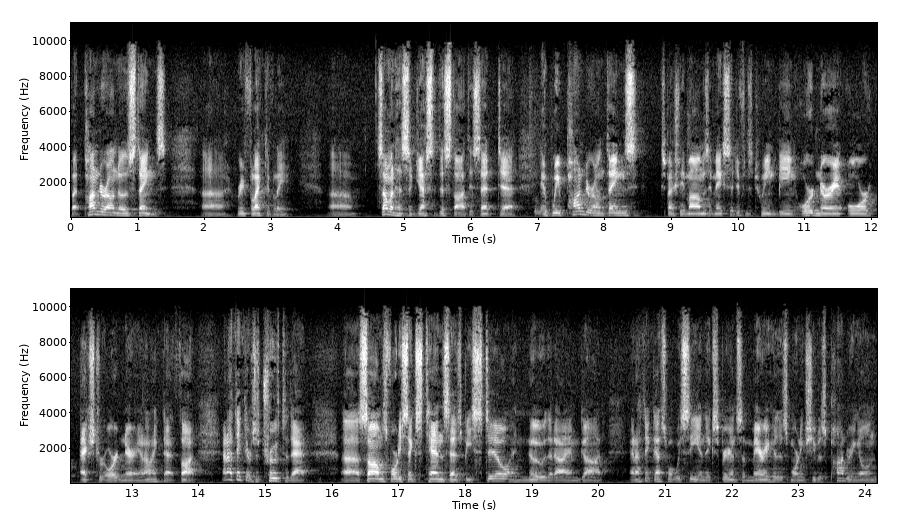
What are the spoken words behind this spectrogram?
But ponder on those things uh, reflectively. Um, someone has suggested this thought. They said, uh, if we ponder on things, especially moms, it makes a difference between being ordinary or extraordinary. And I like that thought. And I think there's a truth to that. Uh, Psalms 46:10 says, "Be still and know that I am God." And I think that's what we see in the experience of Mary here this morning. She was pondering on,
